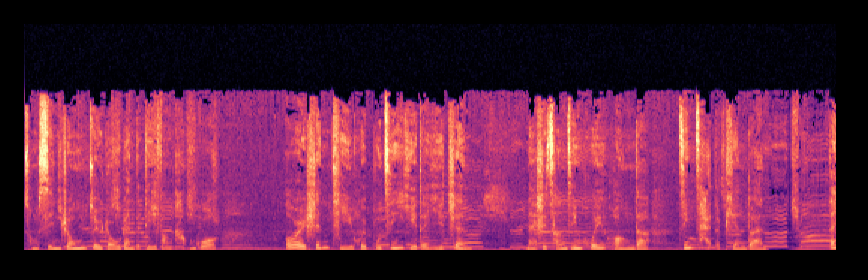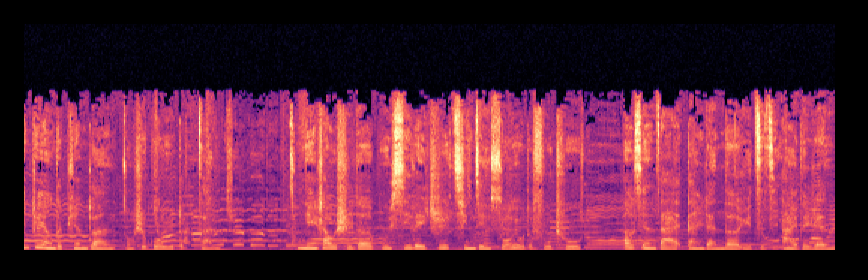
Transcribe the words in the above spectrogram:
从心中最柔软的地方淌过，偶尔身体会不经意的一震。那是曾经辉煌的、精彩的片段，但这样的片段总是过于短暂。从年少时的不惜为之倾尽所有的付出，到现在淡然的与自己爱的人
